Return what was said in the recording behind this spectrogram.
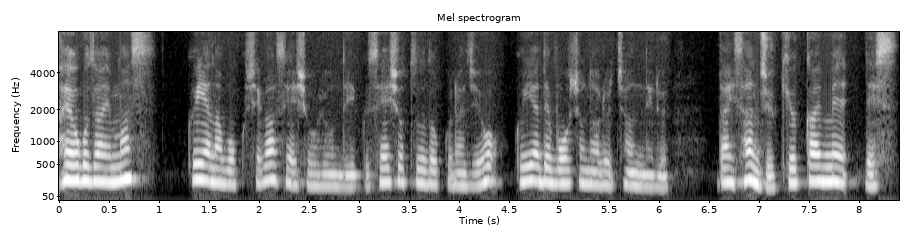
はようございます。クイアな牧師が聖書を読んでいく聖書通読ラジオクイアデボーショナルチャンネル第39回目です。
